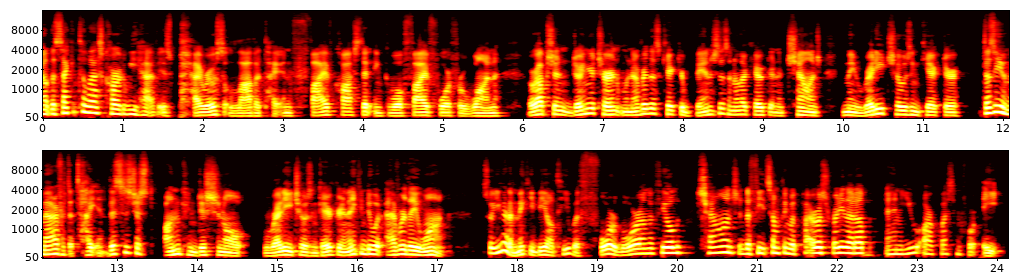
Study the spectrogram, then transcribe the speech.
Now, the second to last card we have is Pyros Lava Titan, 5 costed inkable, 5 4 for 1. Eruption, during your turn, whenever this character banishes another character in a challenge, you may ready chosen character. It doesn't even matter if it's a Titan. This is just unconditional ready chosen character, and they can do whatever they want. So you got a Mickey BLT with four lore on the field, challenge and defeat something with Pyros, ready that up, and you are questing for eight.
